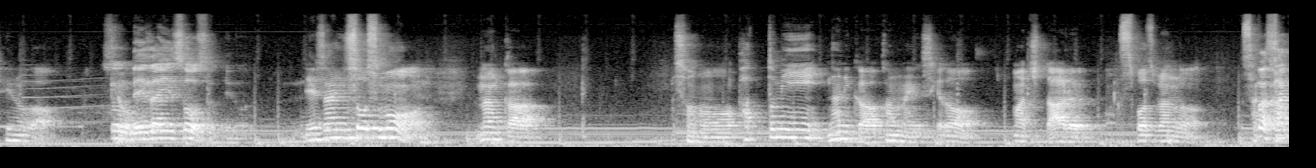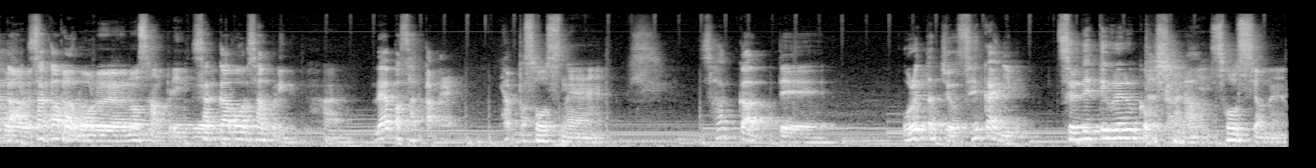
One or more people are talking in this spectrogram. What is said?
ていうのがそのデザインソースっていうのは？デザインソースもなんかそのパッと見何かわかんないんですけどまあちょっとあるスポーツブランドのサッカーボール、まあササッカーーボールのサンプリング。サッカーボールサンプリング。はでやっぱサッカーね。い、やっぱそうっすね。サッカーって俺たちを世界に連れて行ってくれるんかもしれな。いなそうっすよね。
